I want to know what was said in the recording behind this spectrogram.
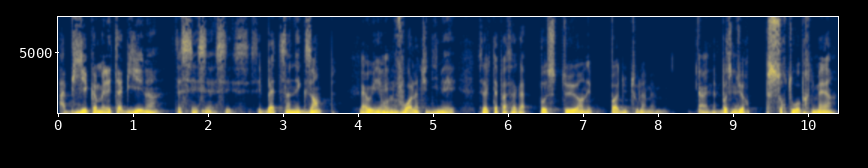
habillée comme elle est habillée là? C'est c'est c'est c'est- c'est bête, c'est un exemple. Bah oui. et on le voit là, tu te dis mais c'est là que t'as passé que la posture n'est pas du tout la même. Ouais, La posture, surtout au primaire,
